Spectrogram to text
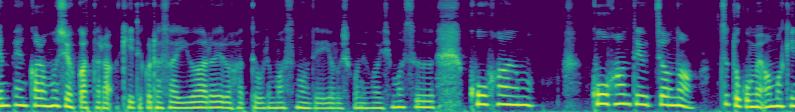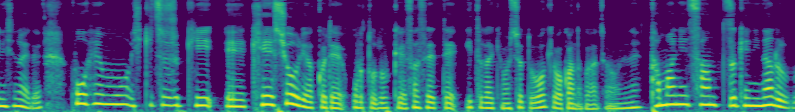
前編からもしよかったら聞いてください。URL 貼っておりますのでよろしくお願いします。後半、後半って言っちゃうな。ちょっとごめん、あんま気にしないで。後編も引き続き、えー、継承略でお届けさせていただきます。ちょっとわけわかんなくなっちゃうのでね。たまにさん付けになる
